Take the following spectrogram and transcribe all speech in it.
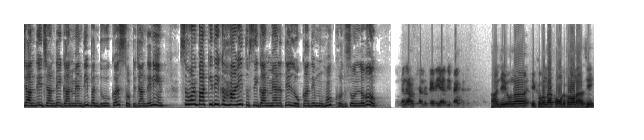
ਜਾਂਦੇ ਜਾਂਦੇ ਗਨਮੈਨ ਦੀ ਬੰਦੂਕ ਸੁੱਟ ਜਾਂਦੇ ਨੇ। ਸੋ ਹੁਣ ਬਾਕੀ ਦੀ ਕਹਾਣੀ ਤੁਸੀਂ ਗਨਮੈਨ ਅਤੇ ਲੋਕਾਂ ਦੇ ਮੂੰਹੋਂ ਖੁਦ ਸੁਣ ਲਵੋ। ਕਹਿੰਦੇ ਅਣਛਾ ਲੁਟੇਰੀ ਆਈ ਦੀ ਬੈਂਕ 'ਚ? ਹਾਂਜੀ ਉਹਨਾਂ ਇੱਕ ਬੰਦਾ ਅਕਾਊਂਟ ਖੁਲਾਉਣਾ ਸੀ।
